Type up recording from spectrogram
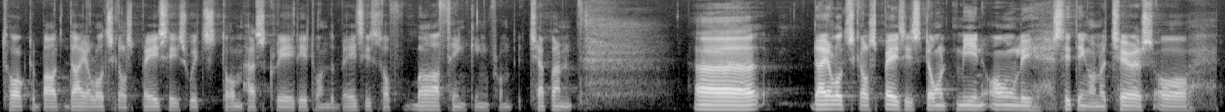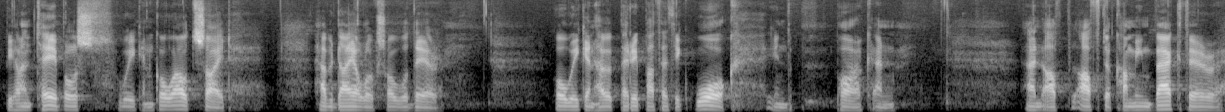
talked about dialogical spaces, which Tom has created on the basis of bar thinking from Japan. Uh, dialogical spaces don't mean only sitting on chairs or behind tables. We can go outside, have dialogues over there. Or we can have a peripatetic walk in the park and and after coming back there,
